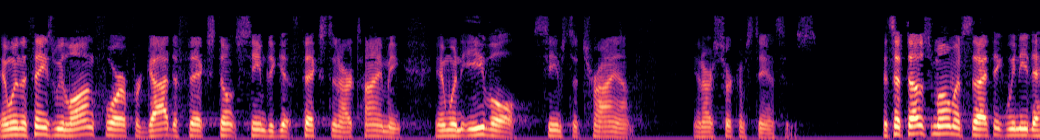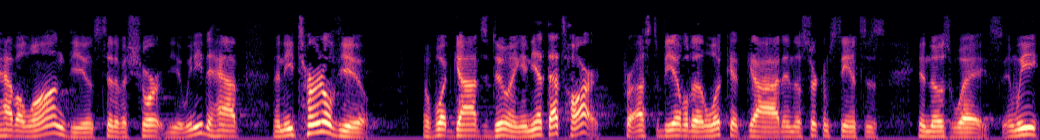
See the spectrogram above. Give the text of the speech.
And when the things we long for for God to fix don't seem to get fixed in our timing, and when evil seems to triumph in our circumstances. It's at those moments that I think we need to have a long view instead of a short view. We need to have an eternal view of what God's doing, and yet that's hard for us to be able to look at God and the circumstances in those ways. And we,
